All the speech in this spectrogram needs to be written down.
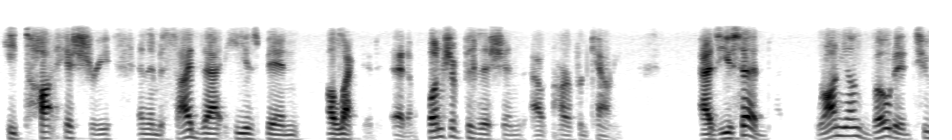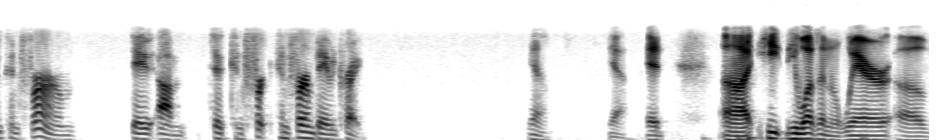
He taught history, and then besides that, he has been elected at a bunch of positions out in Harford County. As you said, Ron Young voted to confirm, Dave, um, to confer, confirm David Craig. Yeah, yeah. It uh, he he wasn't aware of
